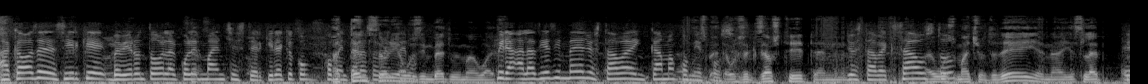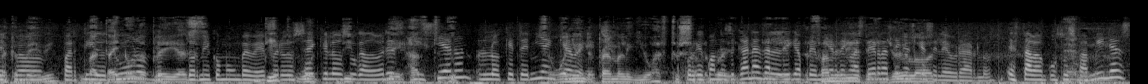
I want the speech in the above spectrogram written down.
Acabas de decir que bebieron todo el alcohol en Manchester. Quería que comentaras sobre 10:30, I el was tema. Mira, a las diez y media yo estaba en cama con mi and Yo estaba I exhausto. Eh, like fue a un baby. partido But I know duro, the players dormí como un bebé, pero sé que los jugadores hicieron lo que tenían que haber hecho. Porque cuando ganas a la Liga Premier de Inglaterra tienes que celebrarlo. Estaban con sus familias,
